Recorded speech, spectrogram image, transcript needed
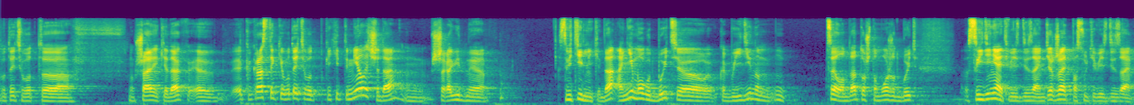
вот эти вот... Э, ну, шарики, да, э, как раз таки вот эти вот какие-то мелочи, да, шаровидные светильники, да, они могут быть э, как бы единым ну, целым, да, то, что может быть соединять весь дизайн, держать, по сути, весь дизайн.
